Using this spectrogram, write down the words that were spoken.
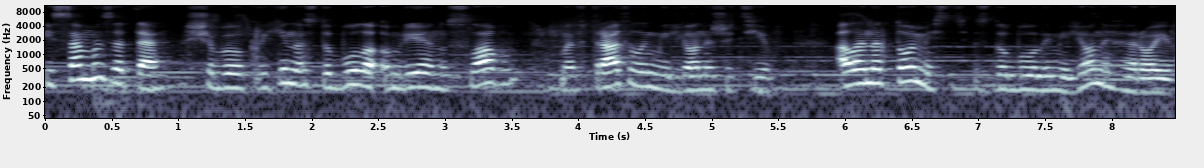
І саме за те, щоб Україна здобула омріяну славу, ми втратили мільйони життів, але натомість здобули мільйони героїв.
